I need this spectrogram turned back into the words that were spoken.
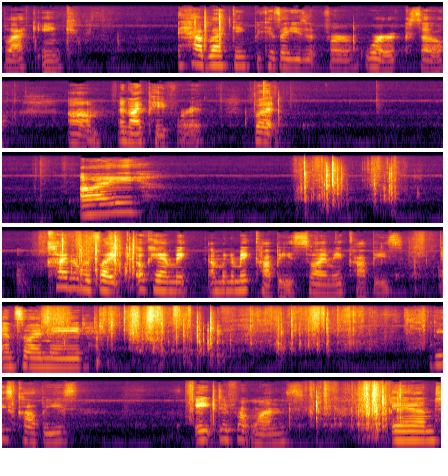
black ink. I have black ink because I use it for work, so, um, and I pay for it. But I kind of was like, okay, I'm make I'm gonna make copies, so I made copies, and so I made these copies, eight different ones, and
